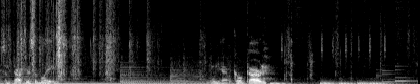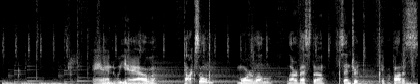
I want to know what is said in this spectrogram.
some Darkness Ablaze. We have a code card. And we have Toxel, Morelull, Larvesta, Sentret, Hippopotas,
